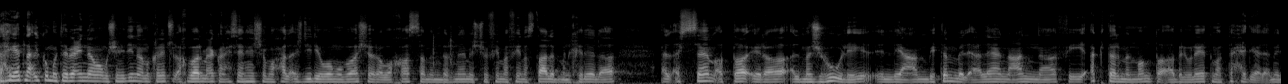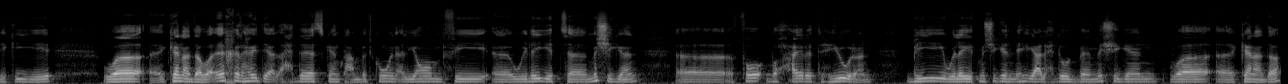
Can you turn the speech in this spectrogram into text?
تحياتنا لكم متابعينا ومشاهدينا من قناة الأخبار معكم حسين هاشم وحلقة جديدة ومباشرة وخاصة من برنامج شو فيما فينا نستعرض من خلالها الأجسام الطائرة المجهولة اللي عم بيتم الإعلان عنها في أكثر من منطقة بالولايات المتحدة الأمريكية وكندا. وآخر هيدي الأحداث كانت عم بتكون اليوم في آه، ولاية آه، ميشيغان آه، فوق بحيرة هيورن بولاية ميشيغان اللي هي على الحدود بين ميشيغان وكندا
